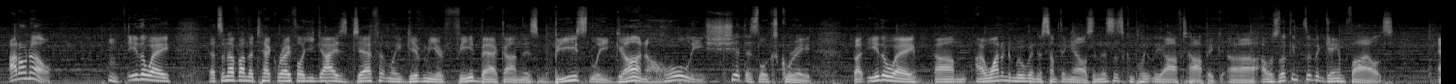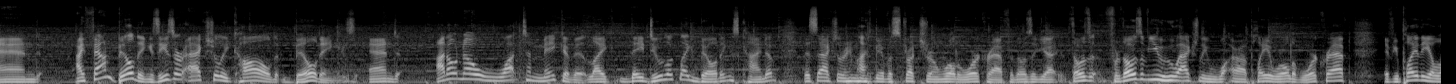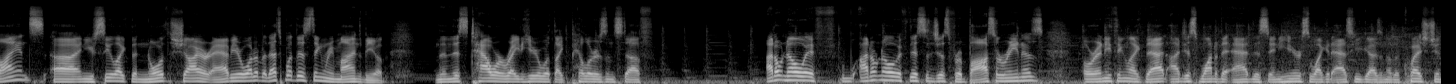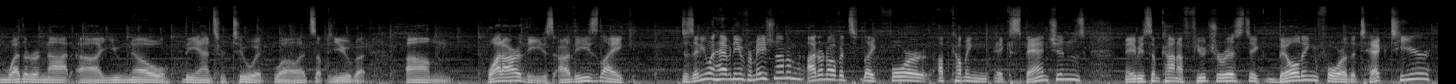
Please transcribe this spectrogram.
I don't know. Hmm. Either way, that's enough on the tech rifle. You guys definitely give me your feedback on this beastly gun. Holy shit, this looks great. But either way, um, I wanted to move into something else, and this is completely off topic. Uh, I was looking through the game files, and I found buildings. These are actually called buildings, and I don't know what to make of it. Like they do look like buildings, kind of. This actually reminds me of a structure in World of Warcraft. For those of you, those for those of you who actually uh, play World of Warcraft, if you play the Alliance uh, and you see like the Northshire Abbey or whatever, that's what this thing reminds me of. And then this tower right here with like pillars and stuff. I don't know if I don't know if this is just for boss arenas or anything like that. I just wanted to add this in here so I could ask you guys another question, whether or not uh, you know the answer to it. Well, it's up to you, but um, what are these? Are these like? Does anyone have any information on them? I don't know if it's like for upcoming expansions, maybe some kind of futuristic building for the Tek tier.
